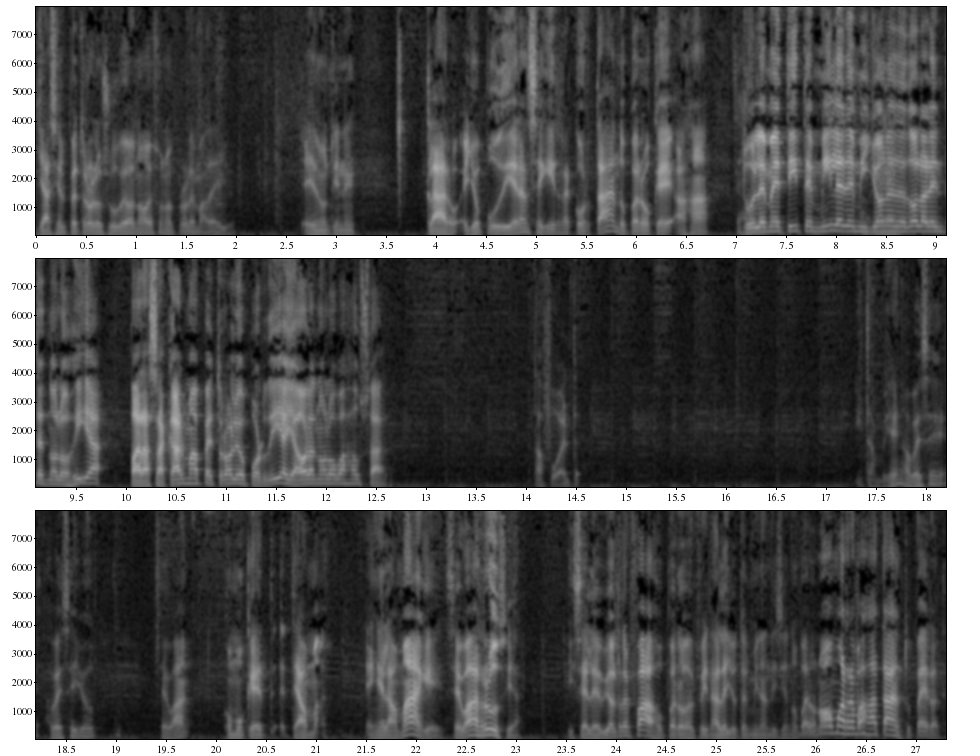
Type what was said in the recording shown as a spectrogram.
Ya si el petróleo sube o no, eso no es problema de ellos. Ellos no tienen... Claro, ellos pudieran seguir recortando, pero que, ajá, tú le metiste miles de millones de dólares en tecnología para sacar más petróleo por día y ahora no lo vas a usar. Está fuerte. Y también a veces, a veces ellos se van, como que te, te ama- en el amague, se va a Rusia y se le vio el refajo, pero al final ellos terminan diciendo, pero no vamos a rebajar tanto, espérate.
